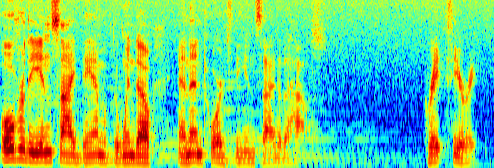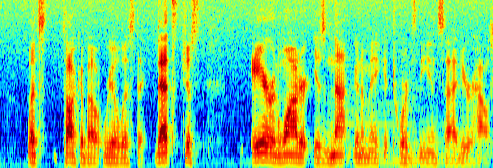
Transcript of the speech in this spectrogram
over the inside dam of the window, and then towards the inside of the house. Great theory. Let's talk about realistic. That's just air and water is not going to make it towards the inside of your house.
